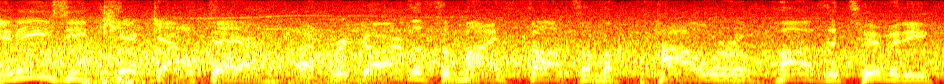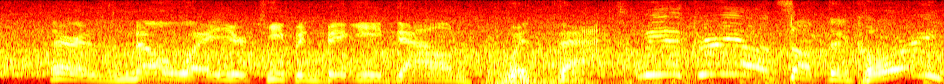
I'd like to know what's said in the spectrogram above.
An easy kick out there. But regardless of my thoughts on the power of positivity, there is no way you're keeping Big E down with that. We agree on something, Corey.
